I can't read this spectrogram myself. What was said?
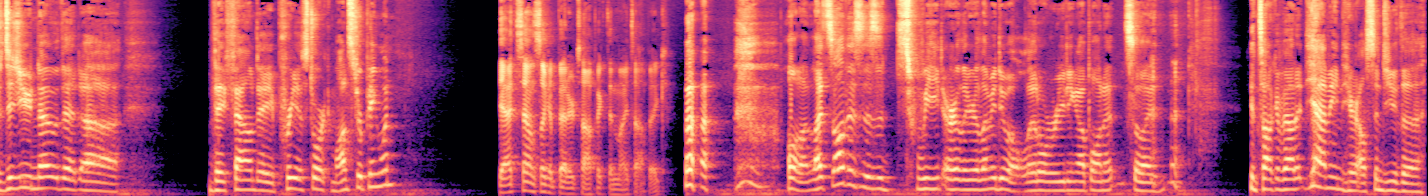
Did you know that uh, they found a prehistoric monster penguin? That sounds like a better topic than my topic. Hold on. I saw this as a tweet earlier. Let me do a little reading up on it so I can talk about it. Yeah, I mean, here, I'll send you the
